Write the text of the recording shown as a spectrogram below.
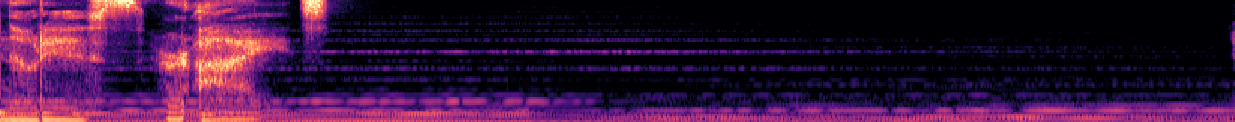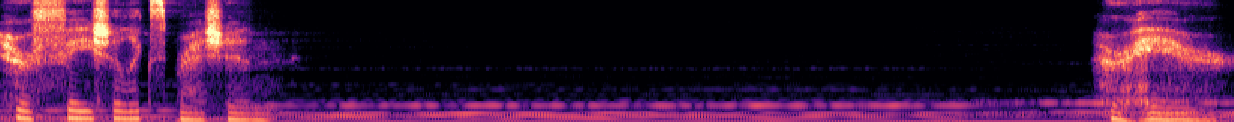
Notice her eyes. Her facial expression. Her hair.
